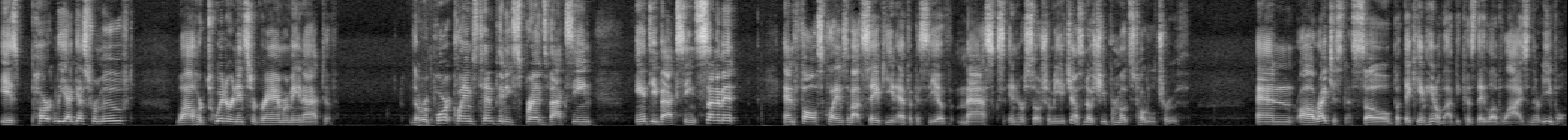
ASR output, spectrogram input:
is partly, I guess, removed, while her Twitter and Instagram remain active. The report claims Tenpenny spreads vaccine, anti vaccine sentiment, and false claims about safety and efficacy of masks in her social media channels. No, she promotes total truth and uh, righteousness. So, but they can't handle that because they love lies and they're evil.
